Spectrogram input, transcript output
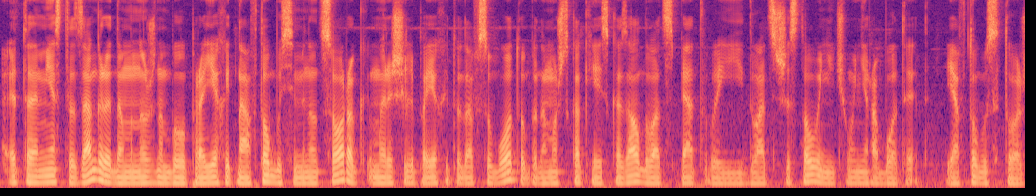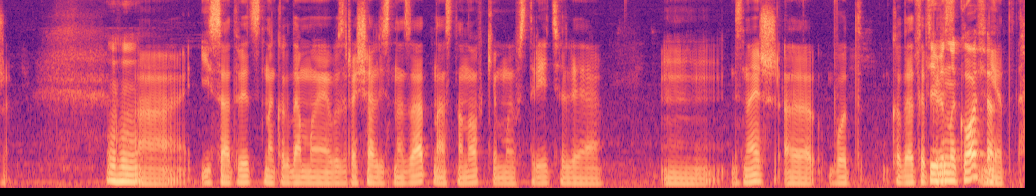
это место за городом, нужно было проехать на автобусе минут 40, и мы решили поехать туда в субботу, потому что, как я и сказал, 25 и 26 ничего не работает, и автобусы тоже. Угу. А, и, соответственно, когда мы возвращались назад на остановке, мы встретили, знаешь, а, вот когда ты... Стивена Кофе? Нет.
